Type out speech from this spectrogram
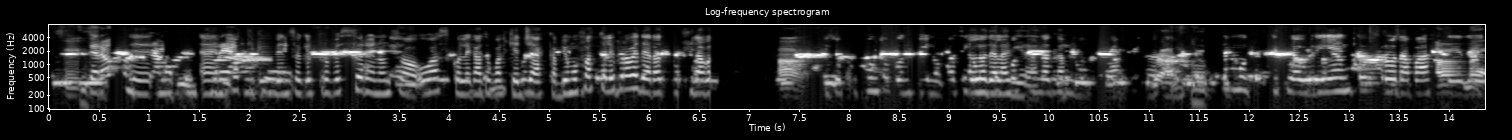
Sì. Però Eh, eh, infatti penso che il professore, non so, o ha scollegato qualche jack. Abbiamo fatto le prove ed era filava Ah, di sottofondo continuo, quasi quello della diretta. Eh, Temo che ci sia un rientro da parte Ah, del beh.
